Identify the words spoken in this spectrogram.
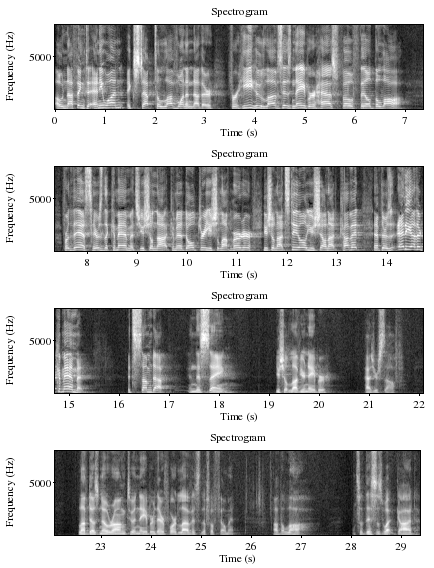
Owe nothing to anyone except to love one another for he who loves his neighbor has fulfilled the law. For this, here's the commandments you shall not commit adultery, you shall not murder, you shall not steal, you shall not covet. And if there's any other commandment, it's summed up in this saying you shall love your neighbor as yourself. Love does no wrong to a neighbor, therefore, love is the fulfillment of the law. And so, this is what God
